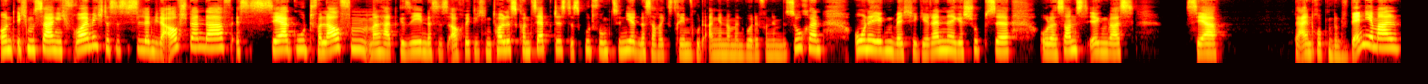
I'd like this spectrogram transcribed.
Und ich muss sagen, ich freue mich, dass es Disneyland wieder aufsperren darf. Es ist sehr gut verlaufen. Man hat gesehen, dass es auch wirklich ein tolles Konzept ist, das gut funktioniert und das auch extrem gut angenommen wurde von den Besuchern, ohne irgendwelche Gerenne, Geschubse oder sonst irgendwas. Sehr beeindruckend. Und wenn ihr mal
